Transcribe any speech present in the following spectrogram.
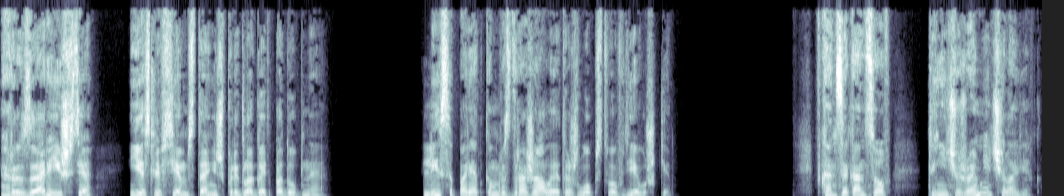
Разоришься, если всем станешь предлагать подобное. Лиса порядком раздражала это жлобство в девушке. «В конце концов, ты не чужой мне человек?»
